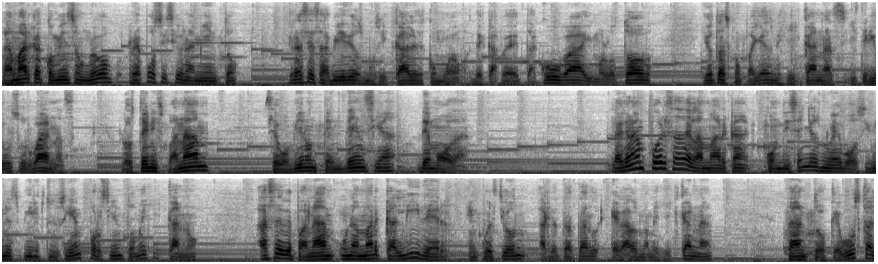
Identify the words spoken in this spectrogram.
la marca comienza un nuevo reposicionamiento gracias a vídeos musicales como de Café de Tacuba y Molotov y otras compañías mexicanas y tribus urbanas. Los tenis Panam se volvieron tendencia de moda. La gran fuerza de la marca, con diseños nuevos y un espíritu 100% mexicano, hace de Panam una marca líder en cuestión a retratar el alma mexicana, tanto que busca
